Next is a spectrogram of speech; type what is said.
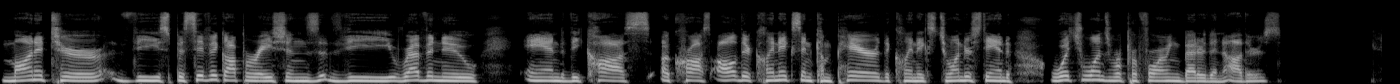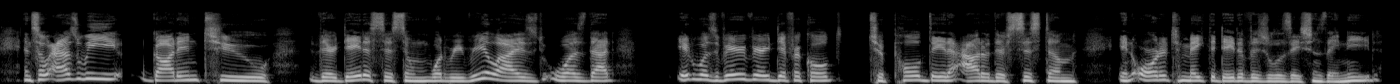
monitor the specific operations, the revenue, and the costs across all of their clinics and compare the clinics to understand which ones were performing better than others. And so as we got into their data system, what we realized was that it was very, very difficult to pull data out of their system in order to make the data visualizations they need.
